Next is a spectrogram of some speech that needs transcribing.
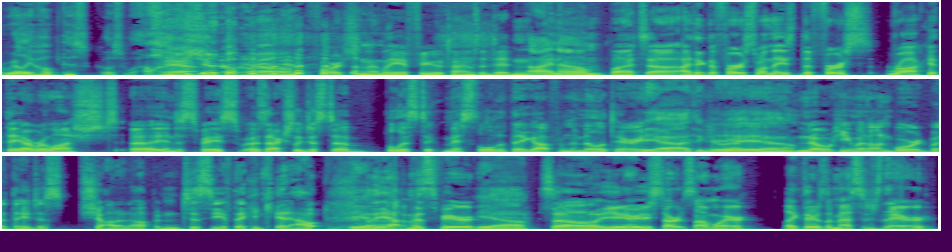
really hope this goes well. Yeah. well, fortunately, a few times it didn't. I know. But uh, I think the first one they, the first rocket they ever launched uh, into space was actually just a ballistic missile that they got from the military. Yeah, I think you're right. Yeah. No human on board, but they just shot it up and to see if they could get out Yeah. of the atmosphere. Yeah. So you know, you start somewhere. Like there's a message there,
